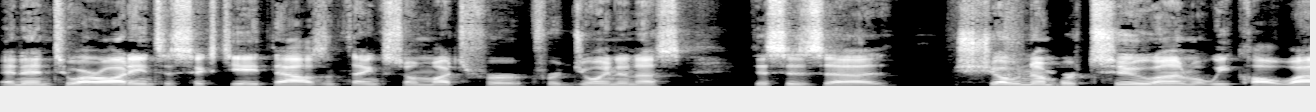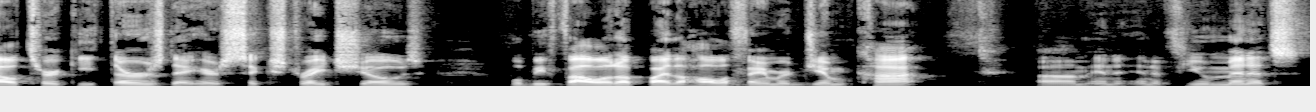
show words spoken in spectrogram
And then to our audience of 68,000, thanks so much for, for joining us. This is uh, show number two on what we call Wild Turkey Thursday. Here's six straight shows. Will be followed up by the Hall of Famer Jim Kaat um, in, in a few minutes.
